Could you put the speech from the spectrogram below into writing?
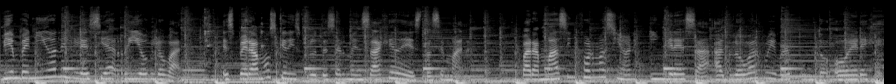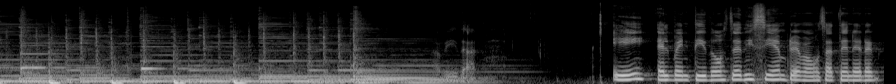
Bienvenido a la iglesia Río Global. Esperamos que disfrutes el mensaje de esta semana. Para más información ingresa a globalriver.org. Navidad. Y el 22 de diciembre vamos a tener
